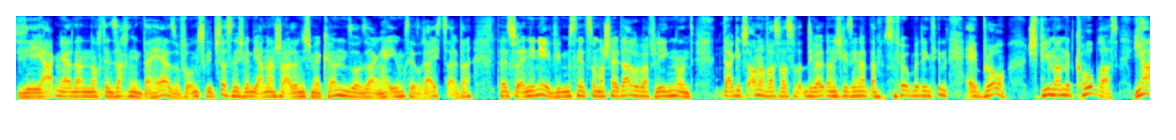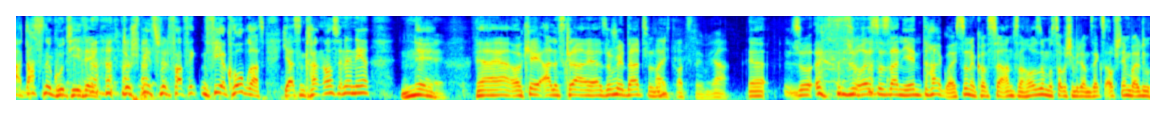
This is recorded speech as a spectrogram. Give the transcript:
Wir jagen ja dann noch den Sachen hinterher. So für uns gibt's das nicht, wenn die anderen schon alle nicht mehr können, so und sagen, hey Jungs, jetzt reicht's, Alter. Dann ist so, nee, nee, wir müssen jetzt nochmal schnell darüber fliegen und da gibt's auch noch was, was die Welt noch nicht gesehen hat, da müssen wir unbedingt hin. Ey Bro, spiel mal mit Cobras. Ja, das ist eine gute Idee. Du spielst mit verfickten vier Cobras. Ja, ist ein Krankenhaus in der Nähe? Nee. Ja, ja, okay, alles klar, ja, so viel dazu. Ne? ich trotzdem, ja. Ja, so, so ist es dann jeden Tag, weißt du? Dann kommst du abends nach Hause, musst aber schon wieder um sechs aufstehen, weil du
